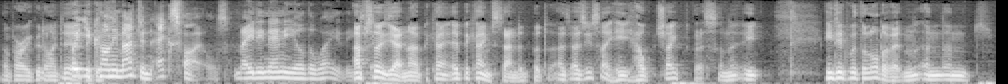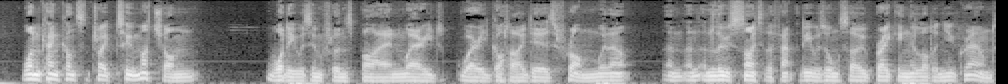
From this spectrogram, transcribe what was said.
a, a very good idea. But you can't imagine X Files made in any other way. These Absolutely, days. yeah. No, it became it became standard. But as, as you say, he helped shape this, and he he did with a lot of it. And, and and one can concentrate too much on what he was influenced by and where he where he got ideas from, without and, and, and lose sight of the fact that he was also breaking a lot of new ground.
